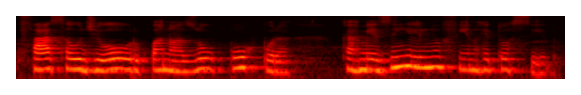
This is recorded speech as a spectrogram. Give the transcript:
Faça-o de ouro, pano azul, púrpura, carmesim e linho fino retorcido.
